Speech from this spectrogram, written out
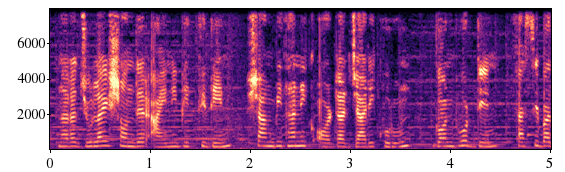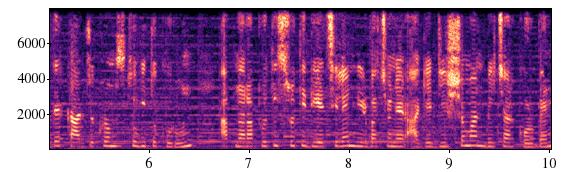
আপনারা জুলাই সন্ধ্যের আইনি ভিত্তি দিন, সাংবিধানিক অর্ডার জারি করুন, গণভোট দিন, ফ্যাসিবাদের কার্যক্রম স্থগিত করুন। আপনারা প্রতিশ্রুতি দিয়েছিলেন নির্বাচনের আগে দৃশ্যমান বিচার করবেন,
